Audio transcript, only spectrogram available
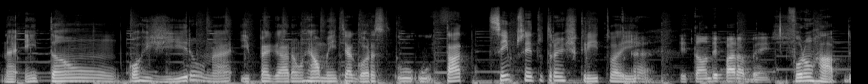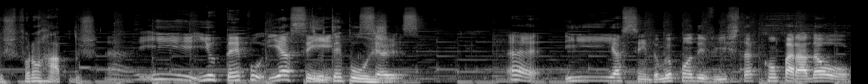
né? Então corrigiram, né? E pegaram realmente agora o, o tá 100% transcrito aí. É, então de parabéns. Foram rápidos, foram rápidos. É, e, e o tempo e assim. E o tempo urge. se- é, e assim, do meu ponto de vista, comparado ao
